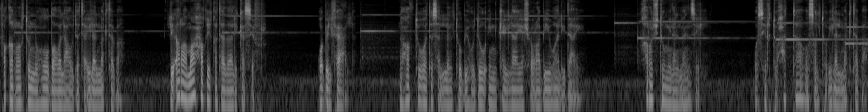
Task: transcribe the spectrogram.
فقررت النهوض والعودة إلى المكتبة لأرى ما حقيقة ذلك السفر. وبالفعل نهضت وتسللت بهدوء كي لا يشعر بي والداي خرجت من المنزل وسرت حتى وصلت إلى المكتبة.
